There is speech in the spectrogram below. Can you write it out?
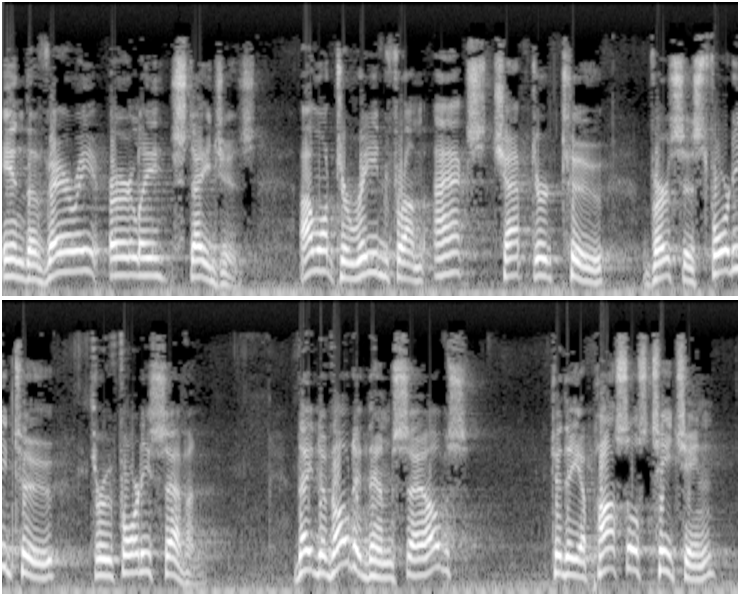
in the very early stages. I want to read from Acts chapter 2, verses 42 through 47. They devoted themselves to the apostles' teaching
